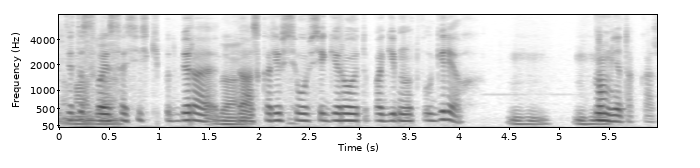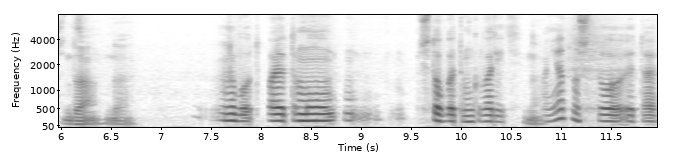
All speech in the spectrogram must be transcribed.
где-то свои да. сосиски подбирает. Да. Да. скорее всего, все герои-то погибнут в лагерях. Мгм, мгм. Ну, мне так кажется. Да, да. Вот, поэтому что об этом говорить? Да. Понятно, что это,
